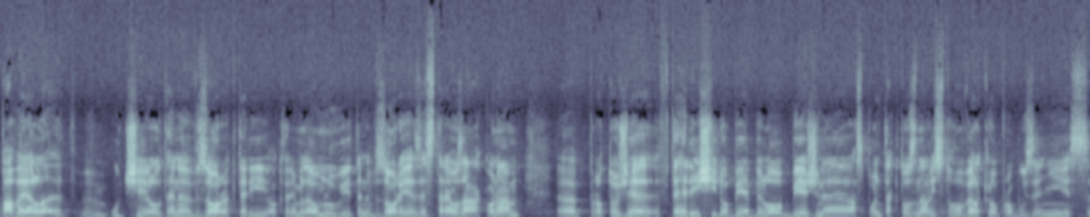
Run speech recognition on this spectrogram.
Pavel eh, učil ten vzor, který, o kterém Leo mluví, ten vzor je ze starého zákona, eh, protože v tehdejší době bylo běžné, aspoň tak to znali z toho velkého probuzení z,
